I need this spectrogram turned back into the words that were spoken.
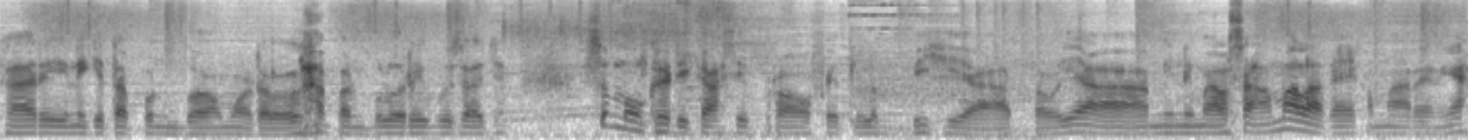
hari ini kita pun bawa modal 80.000 saja. Semoga dikasih profit lebih ya atau ya minimal sama lah kayak kemarin ya.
